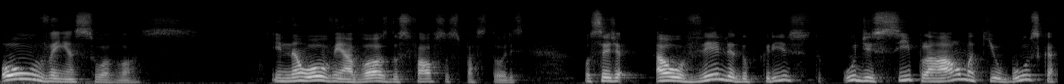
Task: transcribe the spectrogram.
ouvem a sua voz e não ouvem a voz dos falsos pastores. Ou seja, a ovelha do Cristo, o discípulo, a alma que o busca,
